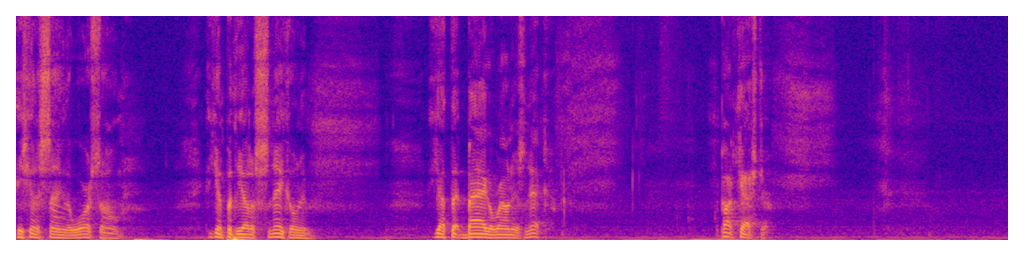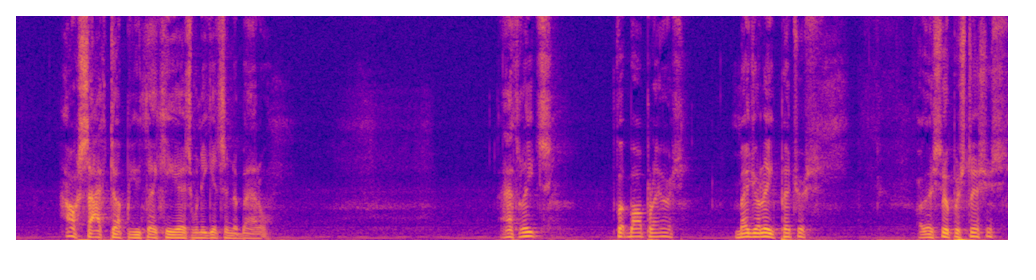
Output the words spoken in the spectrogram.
he's going to sing the war song. He's going to put the yellow snake on him. He got that bag around his neck. Podcaster. How psyched up do you think he is when he gets into battle? Athletes, football players, major league pitchers? Are they superstitious?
